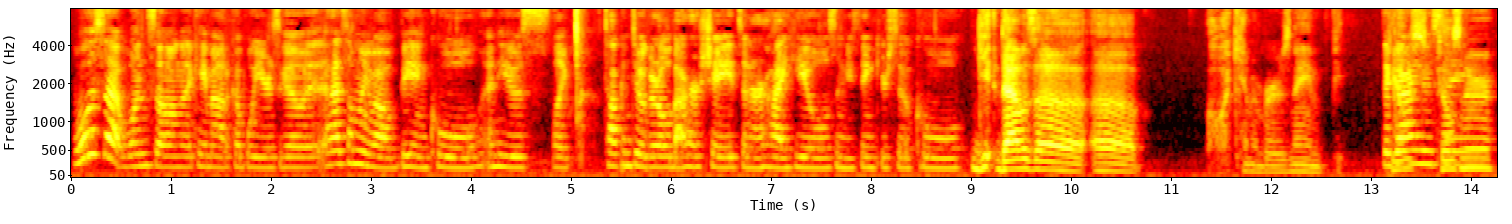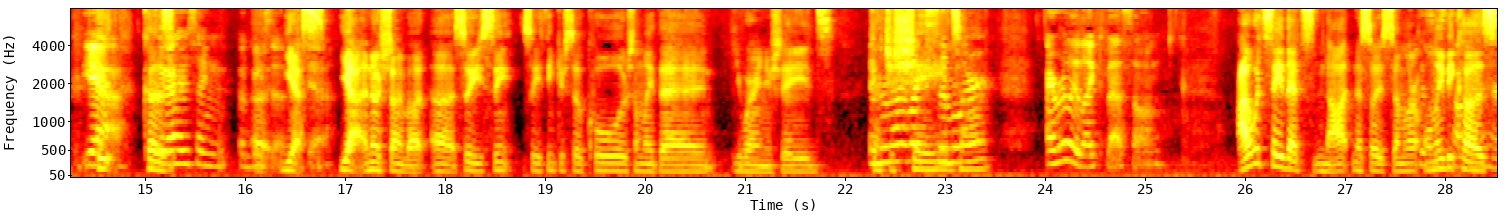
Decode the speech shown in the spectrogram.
What was that one song that came out a couple years ago? It had something about being cool, and he was like talking to a girl about her shades and her high heels, and you think you're so cool. Yeah, that was a, uh, oh, I can't remember his name. P- The Pils- guy who Pilsner? sang, yeah, Because the guy who sang Uh, yes, yeah. yeah. I know what you're talking about. Uh, so you think, so you think you're so cool or something like that. You're wearing your shades. Isn't Got your that, like, shades similar? on. I really liked that song. I would say that's not necessarily similar, only he's talking to because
